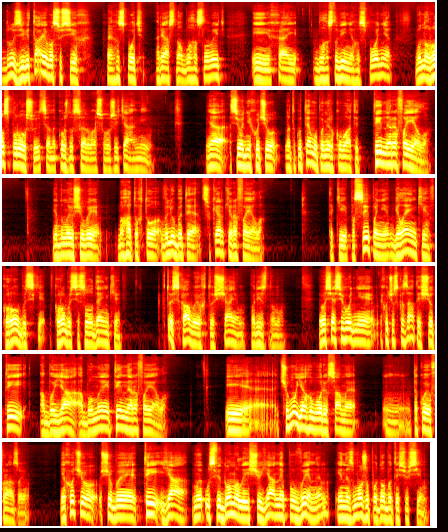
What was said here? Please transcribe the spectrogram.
Друзі, вітаю вас усіх. Хай Господь рясно благословить, і хай благословіння Господнє воно розпорошується на кожну сферу вашого життя. Амінь. Я сьогодні хочу на таку тему поміркувати. Ти не Рафаело. Я думаю, що ви багато хто ви любите цукерки Рафаело. Такі посипані, біленькі, в коробочці, в коробочці солоденькі. Хтось з кавою, хтось з чаєм по-різному. І ось я сьогодні хочу сказати, що ти або я, або ми, ти не Рафаело. І е, чому я говорю саме такою фразою? Я хочу, щоб ти, я, ми усвідомили, що я не повинен і не зможу подобатись усім.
